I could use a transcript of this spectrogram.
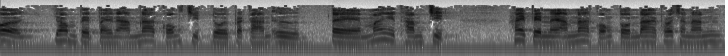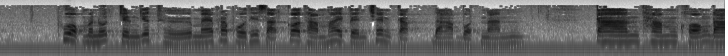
ก็ย่อมเป็นไปในอำนาจของจิตโดยประการอื่น แต่ไม่ทำจิตให้เป็นในอำนาจของตนได้ เพราะฉะนั้นพวกมนุษย์จึงยึดถือแม้พระโพธิสัตว์ก็ทำให้เป็นเช่นกับดาบทนั้น การทำของดา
